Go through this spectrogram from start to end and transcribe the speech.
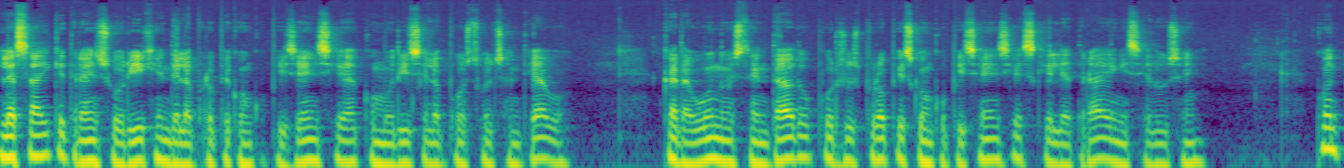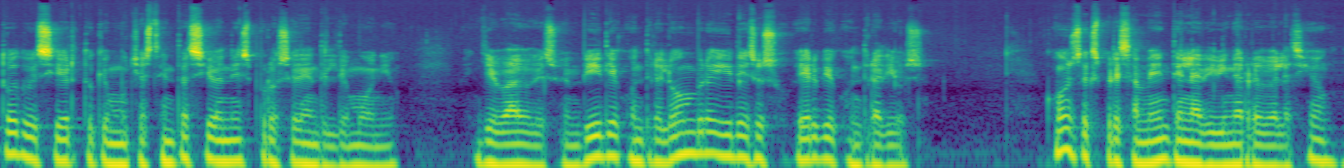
Las hay que traen su origen de la propia concupiscencia, como dice el apóstol Santiago. Cada uno es tentado por sus propias concupiscencias que le atraen y seducen. Con todo es cierto que muchas tentaciones proceden del demonio, llevado de su envidia contra el hombre y de su soberbia contra Dios. Consta expresamente en la divina revelación.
